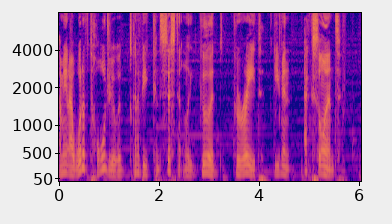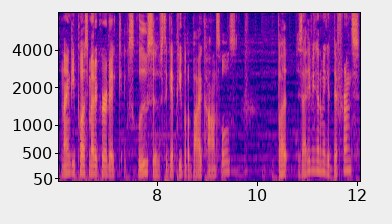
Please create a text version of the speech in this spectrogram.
I mean, I would have told you it's going to be consistently good, great, even excellent 90 plus Metacritic exclusives to get people to buy consoles. But is that even going to make a difference?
